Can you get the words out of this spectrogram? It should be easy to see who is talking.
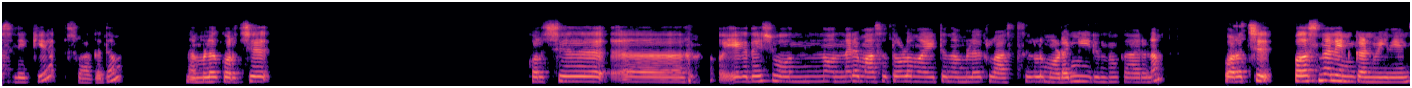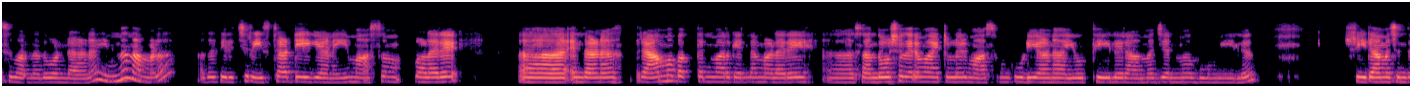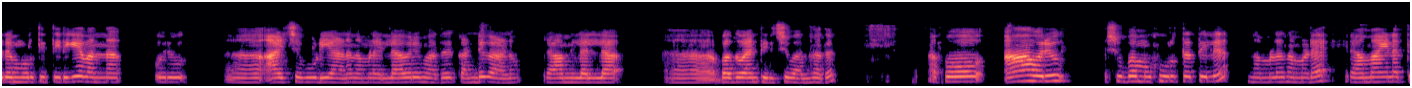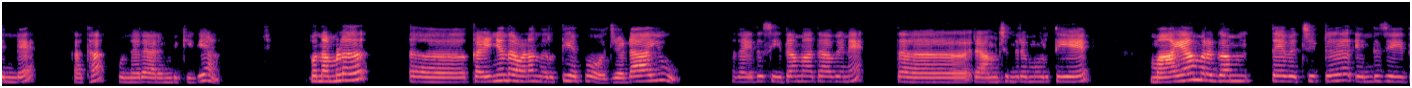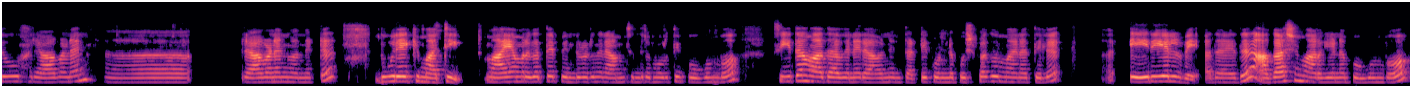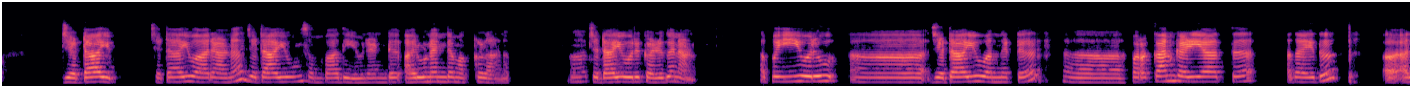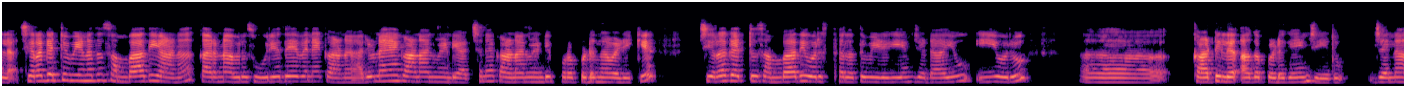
Speaker 1: ക്ലാസ്സിലേക്ക് സ്വാഗതം. നമ്മൾ കുറച്ച് കുറച്ച് ഏകദേശം ഒന്ന് ഒന്നര മാസത്തോളമായിട്ട് നമ്മൾ ക്ലാസ്സുകൾ മുടങ്ങിയിരുന്നു. കാരണം കുറച്ച് പേഴ്സണൽ ഇൻകൺവീനിയൻസ് വന്നതുകൊണ്ടാണ്. ഇന്ന് നമ്മൾ അത് തിരിച്ച് റീസ്റ്റാർട്ട് ചെയ്യുകയാണ്. ഈ മാസം വളരെ എന്താണ് രാമഭക്തന്മാർക്കെല്ലാം വളരെ സന്തോഷകരമായിട്ടുള്ള ഒരു മാസം കൂടിയാണ് അയോധ്യയിലെ രാമജന്മഭൂമിയിൽ ശ്രീരാമചന്ദ്രമൂർത്തി തിരികെ വന്ന ഒരു ആഴ്ച കൂടിയാണ് നമ്മൾ എല്ലാവരും അത് കണ്ടു കാണും. രാമിലല്ല ഭഗവാൻ തിരിച്ചു വന്നത്. അപ്പോ ആ ഒരു ശുഭമുഹൂർത്തത്തിൽ നമ്മൾ നമ്മുടെ രാമായണത്തിന്റെ കഥ പുനരാരംഭിക്കുകയാണ്. അപ്പൊ നമ്മൾ കഴിഞ്ഞ തവണ നിർത്തിയപ്പോ ജഡായു അതായത് സീതാമാതാവിനെ രാമചന്ദ്രമൂർത്തിയെ മായാമൃഗത്തെ വെച്ചിട്ട് എന്ത് ചെയ്തു? രാവണൻ രാവണൻ വന്നിട്ട് ദൂരേക്ക് മാറ്റി. മായാമൃഗത്തെ പിന്തുടർന്ന് രാമചന്ദ്രമൂർത്തി പോകുമ്പോ സീതാമാതാവിനെ രാവണൻ തട്ടിക്കൊണ്ട് പുഷ്പവിമാനത്തിൽ ഏരിയൽ വേ അതായത് ആകാശമാർഗേണ പോകുമ്പോ ജടായു ജടായു ആരാണ്? ജടായുവും സമ്പാദിയും രണ്ട് അരുണന്റെ മക്കളാണ്. ആ ജടായു ഒരു കഴുകനാണ്. അപ്പൊ ഈ ഒരു ജടായു വന്നിട്ട് പറക്കാൻ കഴിയാത്ത അതായത് അല്ല ചിറകറ്റ് വീണത് സമ്പാദിയാണ്. കാരണം അവർ സൂര്യദേവനെ കാണാൻ അരുണനെ കാണാൻ വേണ്ടി അച്ഛനെ കാണാൻ വേണ്ടി പുറപ്പെടുന്ന വഴിക്ക് ചിറകറ്റ് സമ്പാദി ഒരു സ്ഥലത്ത് വീഴുകയും ജഡായു ഈ ഒരു കാട്ടിൽ അകപ്പെടുകയും ചെയ്തു. ജന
